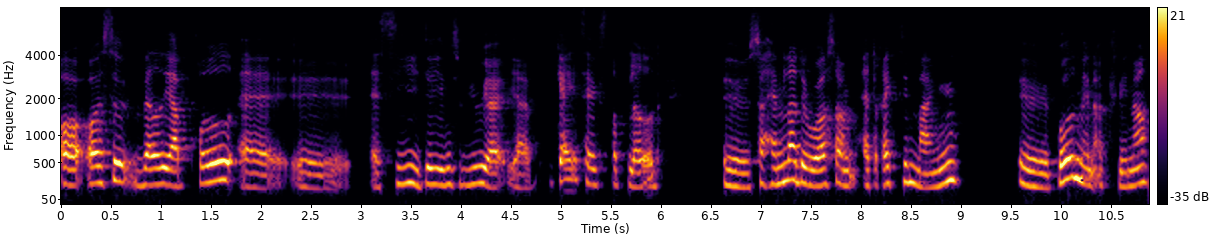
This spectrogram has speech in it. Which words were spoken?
Og også hvad jeg prøvede at, øh, at sige i det interview, jeg, jeg gav til Ekstrabladet, øh, så handler det jo også om, at rigtig mange, øh, både mænd og kvinder,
